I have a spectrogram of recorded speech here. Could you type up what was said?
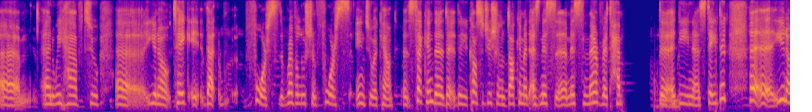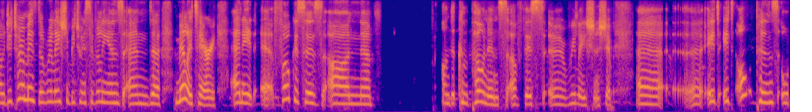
Um, and we have to, uh, you know, take that force, the revolution force into account. Second, the, the, the, constitutional document, as Ms. Uh, Ms. Mervat Adina stated, uh, uh, you know, determines the relation between civilians and uh, military, and it uh, focuses on uh, on the components of this uh, relationship. Uh, uh, it, it opens or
